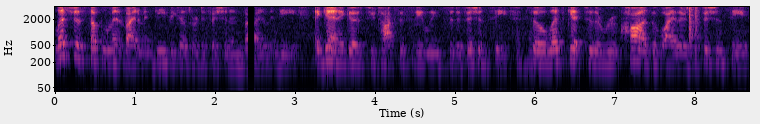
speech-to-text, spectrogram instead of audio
let's just supplement vitamin d because we're deficient in vitamin d. Again it goes to toxicity leads to deficiency. So let's get to the root cause of why there's deficiency.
